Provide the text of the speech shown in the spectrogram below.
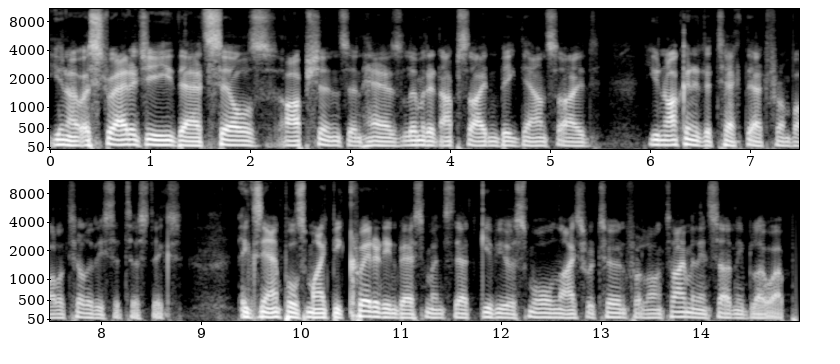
you know, a strategy that sells options and has limited upside and big downside, you're not going to detect that from volatility statistics examples might be credit investments that give you a small, nice return for a long time and then suddenly blow up.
